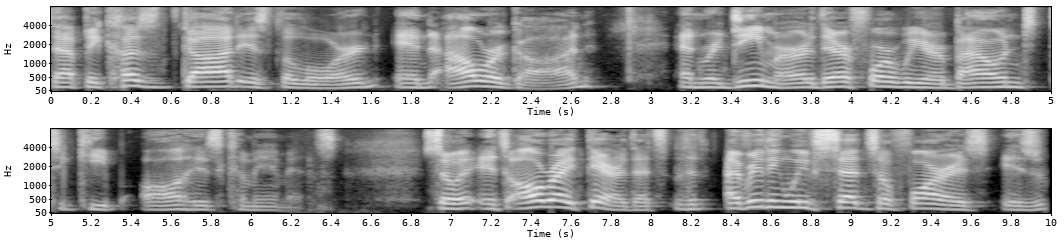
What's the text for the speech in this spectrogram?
that because God is the Lord and our God and Redeemer, therefore we are bound to keep all his commandments. So it's all right there. That's, that's everything we've said so far is is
